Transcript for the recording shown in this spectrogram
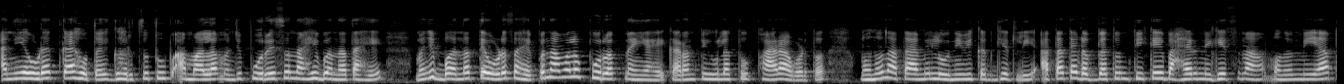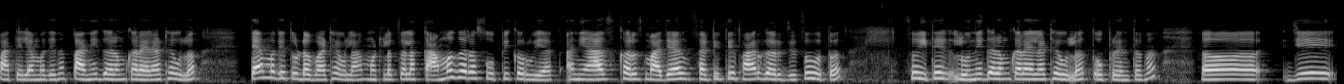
आणि एवढ्यात काय होतं आहे घरचं तूप आम्हाला म्हणजे पुरेसं नाही बनत आहे. म्हणजे बनत तेवढंच आहे पण आम्हाला पुरत नाही आहे कारण पिहूला तूप फार आवडतं. म्हणून आता आम्ही लोणी विकत घेतली. आता त्या डब्यातून ती काही बाहेर निघेच ना म्हणून मी या पातेल्यामध्ये ना पाणी गरम करायला ठेवलं. त्यामध्ये तो डबा ठेवला म्हटलं चला कामं जरा सोपी करूयात. आणि आज खरंच माझ्यासाठी ते फार गरजेचं होतं. सो इथे लोणी गरम करायला ठेवलं तोपर्यंत ना जे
